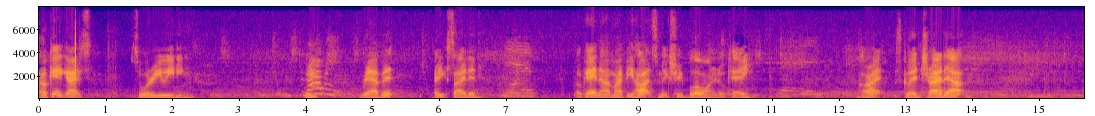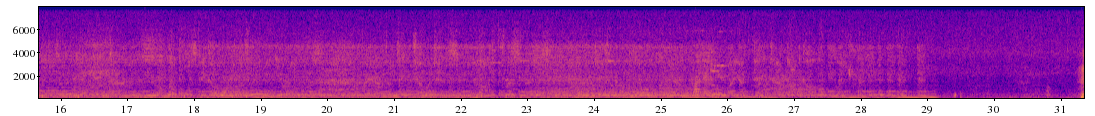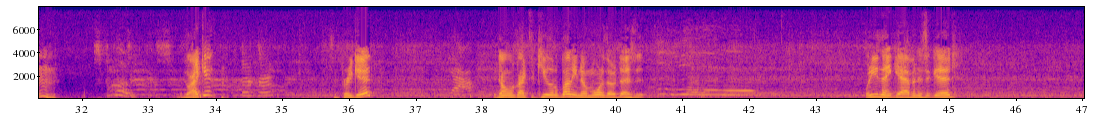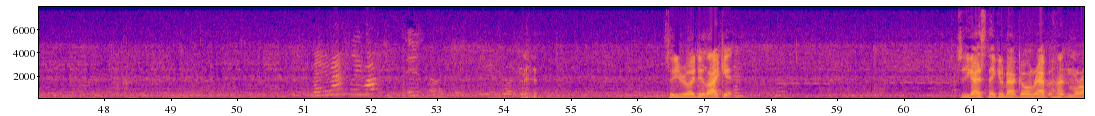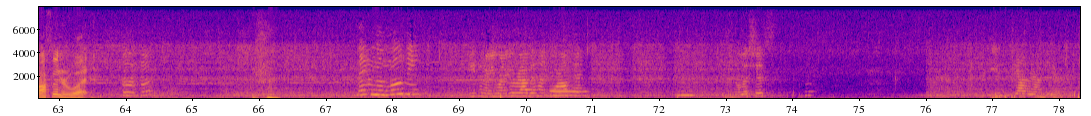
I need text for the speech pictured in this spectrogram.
Okay, guys. So what are you eating? Are you- Rabbit. rabbit. Are you excited? Yes. Okay, now it might be hot, so make sure you blow on it, okay? All right, let's go ahead and try it out. Hmm. Good. You like it? Uh-huh. Is it pretty good? Yeah. It don't look like the cute little bunny no more, though, does it? What do you think, Gavin? Is it good? But actually rocks really good. Really good. So you really do like it? So you guys thinking about going rabbit hunting more often, or what? Uh-huh. Like in the movie. Ethan, are you want to go rabbit hunting more often? Is it delicious? Down around here.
